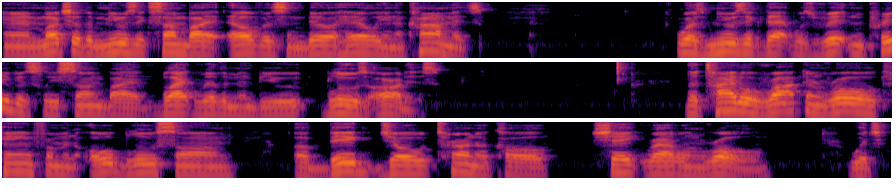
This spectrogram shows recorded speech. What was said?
And much of the music sung by Elvis and Bill Haley in the Comets was music that was written previously sung by black rhythm and blues artists. The title rock and roll came from an old blues song of Big Joe Turner called Shake, Rattle, and Roll, which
